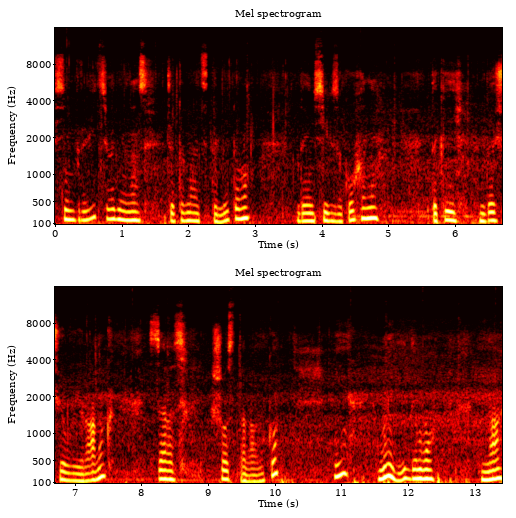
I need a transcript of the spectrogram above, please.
Всім привіт! Сьогодні у нас 14 лютого, день всіх закоханих. Такий дощовий ранок. Зараз 6 ранку. І ми їдемо на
